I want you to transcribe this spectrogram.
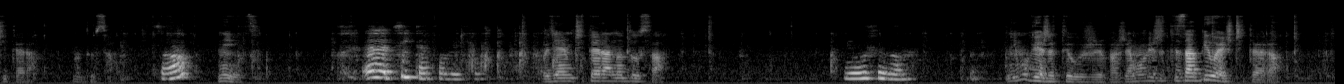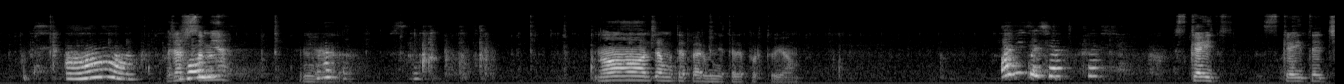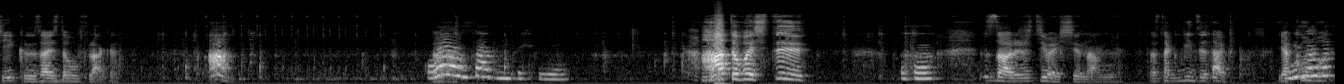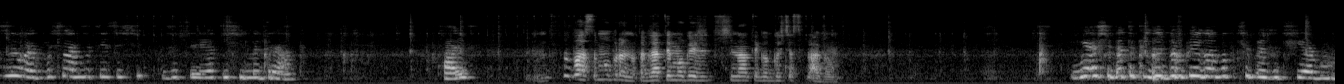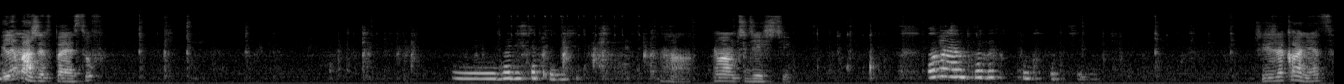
Cheatera. No dusa. Co? Nic. E, cheater powiedział. Powiedziałem cheatera Nodusa. Nie używam. Nie mówię, że ty używasz. Ja mówię, że ty zabiłeś cheatera. A, Chociaż w Bo- sumie... Nie. No, czemu te perły nie teleportują? O, widzę cię. Cześć. Skate... Skatecik zaś zdobył flagę. A! O, zabiłeś mnie. Aha, to byłeś ty! Aha. Sorry, rzuciłeś się na mnie. Teraz tak widzę, tak. Nie Jakubo... zauważyłem. Myślałam, że ty jesteś, że ty jakiś inny gracz. Cześć. To była samobrona, tak za ty mogę rzucić się na tego gościa z flagą. Nie, ja się do takiego drugiego obok ciebie rzuciłem. Ile masz FPS-ów? Mm, 25. Aha, ja mam 30. Dobra, już będę. Czyli, że koniec?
